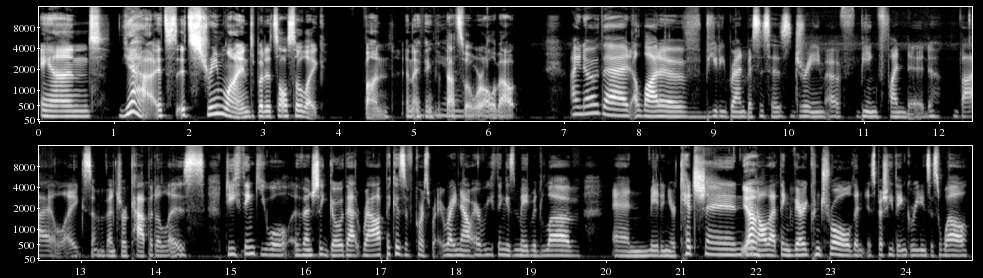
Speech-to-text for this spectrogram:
And yeah, it's it's streamlined, but it's also like fun. And I think that yeah. that's what we're all about. I know that a lot of beauty brand businesses dream of being funded by like some venture capitalists. Do you think you will eventually go that route? Because of course, right, right now everything is made with love and made in your kitchen yeah. and all that thing very controlled and especially the ingredients as well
